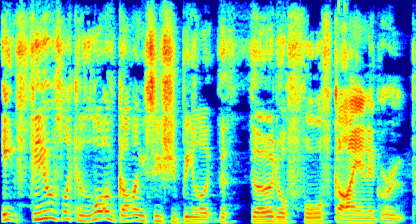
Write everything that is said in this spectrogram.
it feels like a lot of guys who should be like the third or fourth guy in a group,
